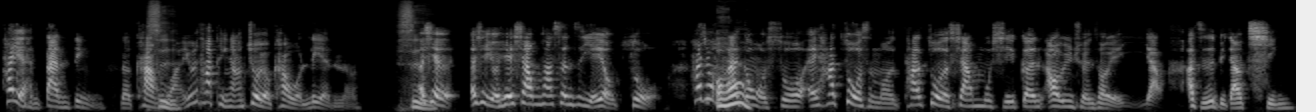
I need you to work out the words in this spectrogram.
他也很淡定的看完，因为他平常就有看我练了，是而且而且有些项目他甚至也有做，他就很爱跟我说，哎、oh. 欸，他做什么？他做的项目其实跟奥运选手也一样，啊，只是比较轻。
